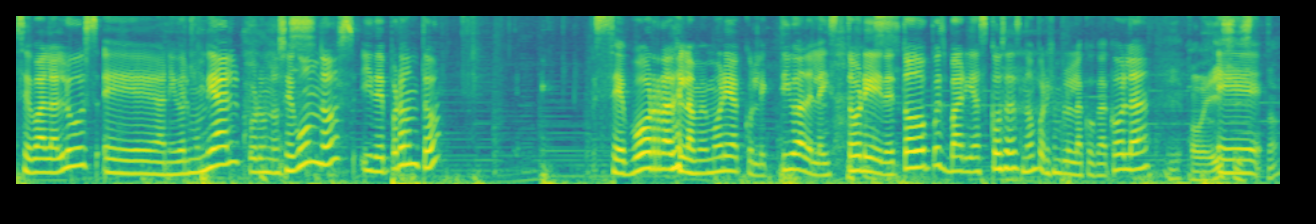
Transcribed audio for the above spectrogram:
se va la luz eh, a nivel mundial por unos segundos y de pronto se borra de la memoria colectiva de la historia y de todo, pues varias cosas, ¿no? Por ejemplo, la Coca-Cola, Oasis, eh, ¿no?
